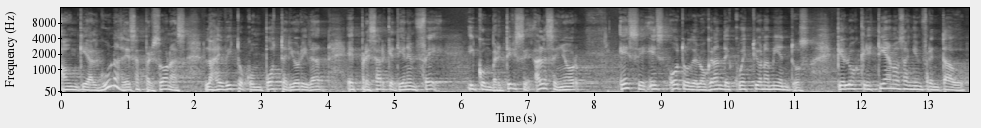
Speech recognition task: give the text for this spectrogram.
aunque algunas de esas personas las he visto con posterioridad expresar que tienen fe y convertirse al Señor, ese es otro de los grandes cuestionamientos que los cristianos han enfrentado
